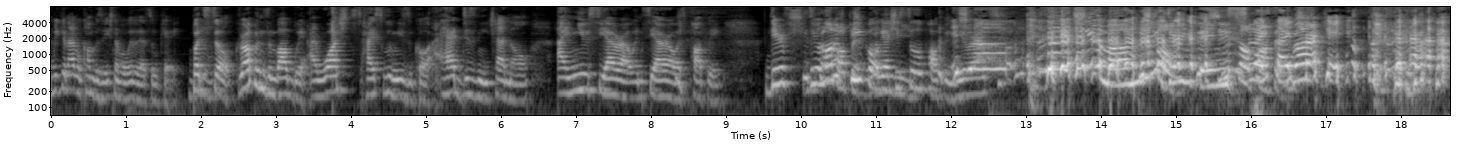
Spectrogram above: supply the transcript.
we can have a conversation about whether that's okay. But still, grew up in Zimbabwe. I watched High School Musical. I had Disney Channel. I knew Ciara when Ciara was popping. There, there are a still lot of people. What Yeah, she's still popping. Is she right. now? She's a mom. She's doing things. She's so like popping. sidetracking.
